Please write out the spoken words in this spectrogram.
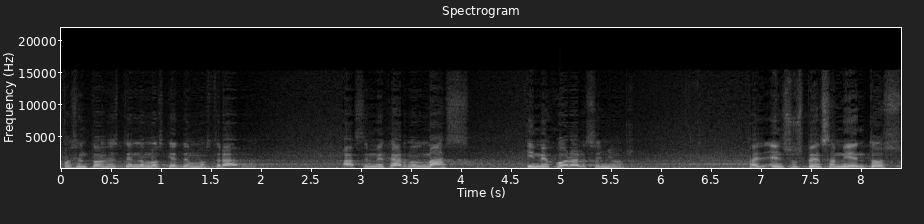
pues entonces tenemos que demostrarlo, asemejarnos más y mejor al Señor. En sus pensamientos,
